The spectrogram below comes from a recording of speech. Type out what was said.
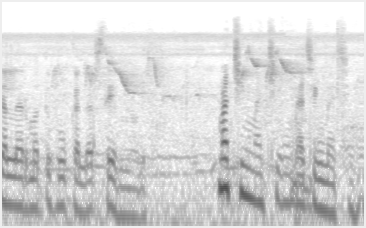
ಕಲರ್ ಮತ್ತು ಹೂ ಕಲರ್ ಸೇಮ್ ನೋಡಿ. ಮ್ಯಾಚಿಂಗ್ ಮ್ಯಾಚಿಂಗ್ ಮ್ಯಾಚಿಂಗ್ ಮ್ಯಾಚಿಂಗ್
